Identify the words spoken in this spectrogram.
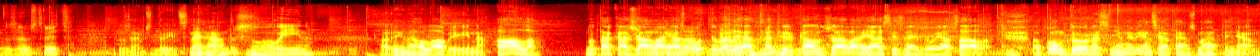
Zemestrīce. Zemestrīce. Nē, Andris. Lavīna. Arī nav lavīna. Āla. Nu, tā kā žāvājās mute vaļā, tad ir kalns žāvājās, izveidojās āla. Punktu nesaņem neviens jautājums Mārtiņām.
